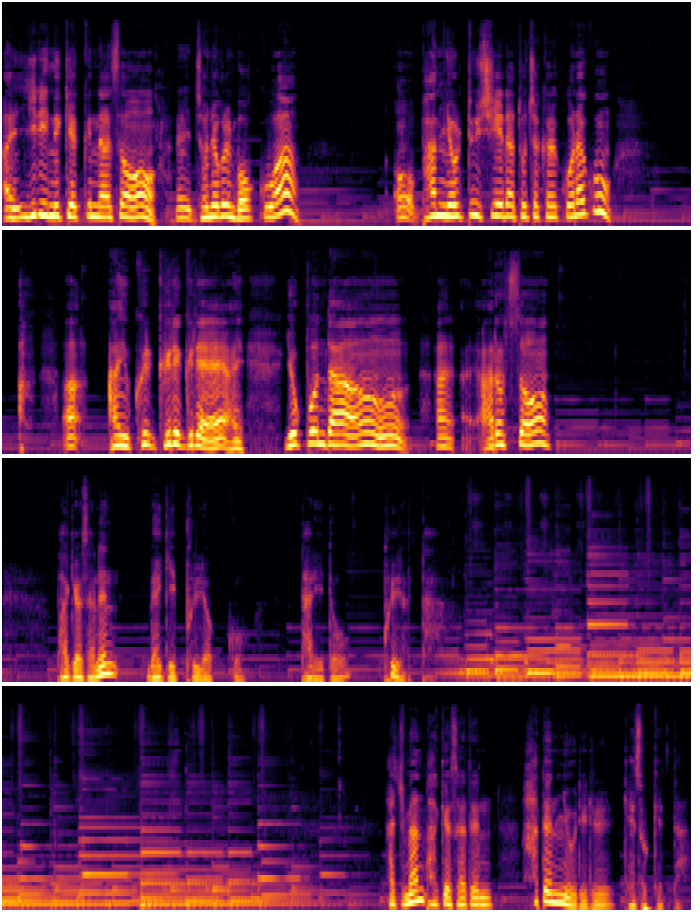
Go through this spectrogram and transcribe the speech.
아, 일이 늦게 끝나서 저녁을 먹고 와? 어, 밤 12시에나 도착할 거라고? 아, 아 아유, 그, 그래, 그래. 아이, 욕 본다. 어, 어. 아, 알았어. 박 여사는 맥이 풀렸고, 다리도 풀렸다. 하지만 박 여사는 하던 요리를 계속했다.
